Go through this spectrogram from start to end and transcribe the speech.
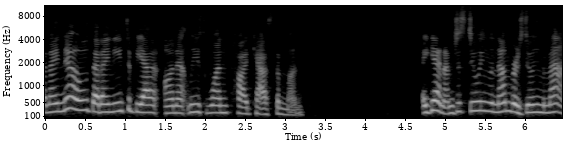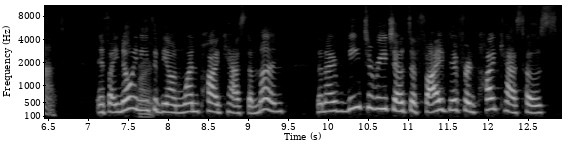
then I know that I need to be on at least one podcast a month. Again, I'm just doing the numbers, doing the math. If I know I need right. to be on one podcast a month, then I need to reach out to five different podcast hosts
